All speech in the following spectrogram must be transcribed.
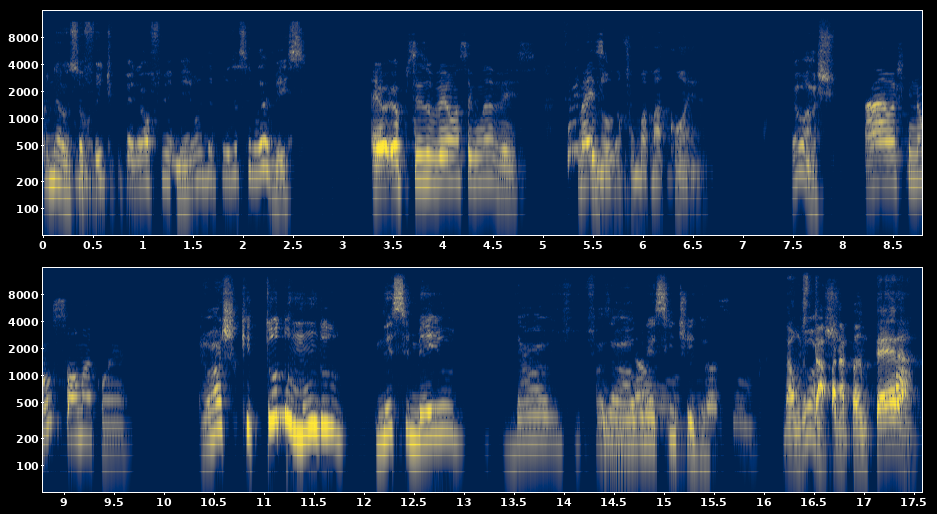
Não, eu só fui tipo, pegar o filme mesmo depois da segunda vez. Eu, eu preciso ver uma segunda vez. Será Mas- que o Nolan fuma maconha? Eu acho. Ah, eu acho que não só maconha. Eu acho que todo mundo nesse meio dá fazer algo Dá um nesse sentido. negocinho. Dá uns tapas na pantera?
